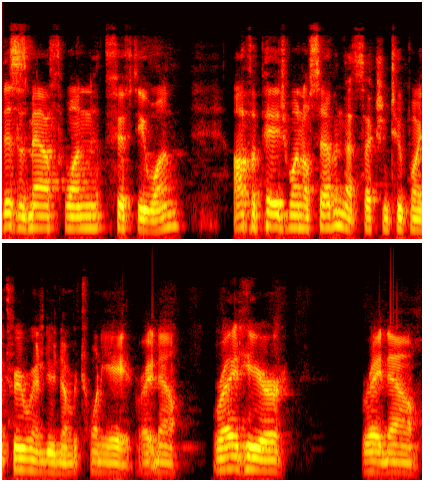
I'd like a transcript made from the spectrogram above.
This is Math 151. Off of page 107, that's section 2.3, we're going to do number 28 right now. Right here, right now.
